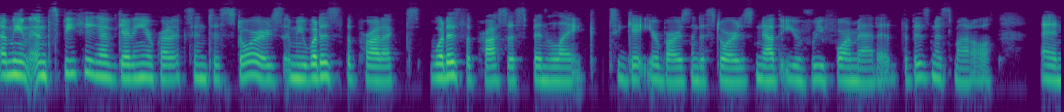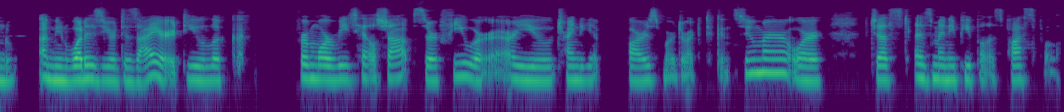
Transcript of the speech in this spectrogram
I mean, and speaking of getting your products into stores, I mean, what is the product, what has the process been like to get your bars into stores now that you've reformatted the business model? And I mean, what is your desire? Do you look for more retail shops or fewer? Are you trying to get bars more direct to consumer or just as many people as possible?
